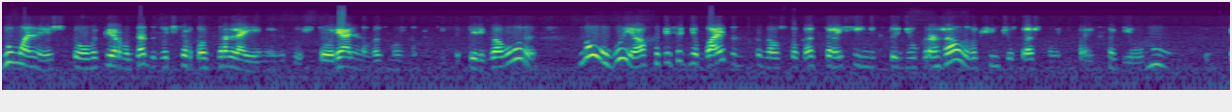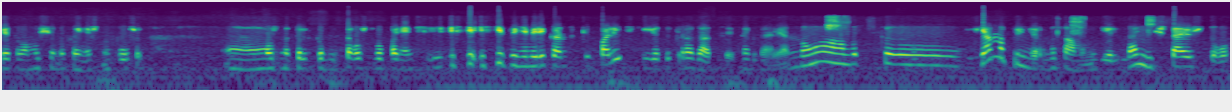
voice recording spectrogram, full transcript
думали, что, во-первых, да, до 24 февраля, я имею в виду, что реально возможны какие-то переговоры. Ну, увы, а хотя сегодня Байден сказал, что, кажется, России никто не угрожал, и вообще ничего страшного не происходило. Ну, этого мужчину, конечно, слушать можно только для того, чтобы понять степень американской политики, ее деградации и так далее. Но вот э, я, например, на самом деле, да, не считаю, что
